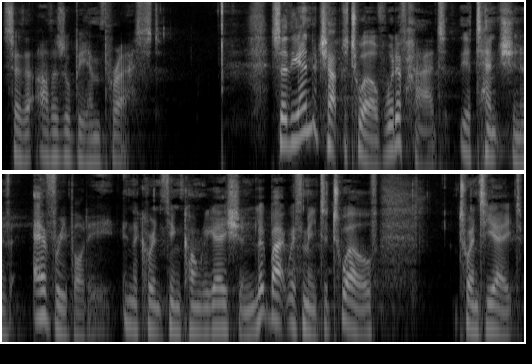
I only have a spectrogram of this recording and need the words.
so that others will be impressed. So, the end of chapter 12 would have had the attention of everybody in the Corinthian congregation. Look back with me to 12 28.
